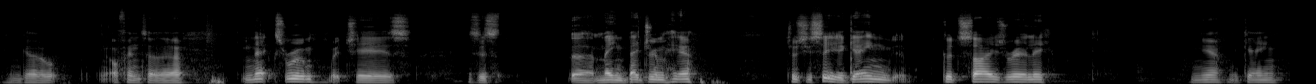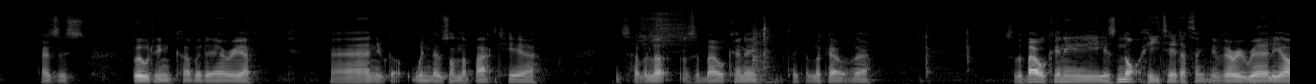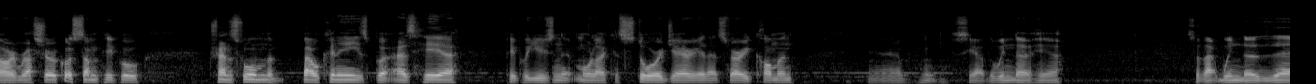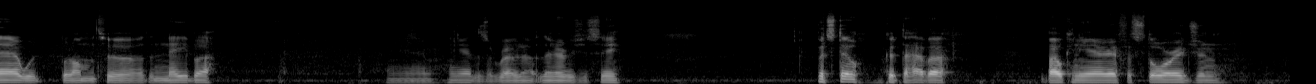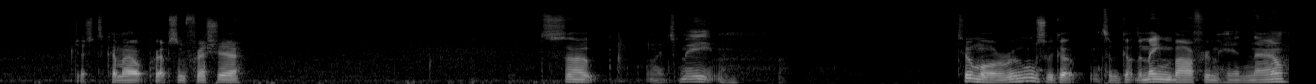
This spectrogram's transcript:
We can go off into the next room, which is, this is the main bedroom here. So as you see, again, good size really. Yeah, again, has this built-in cupboard area. And you've got windows on the back here. Let's have a look. There's a balcony. Take a look out there. So the balcony is not heated. I think they very rarely are in Russia. Of course, some people transform the balconies, but as here, people using it more like a storage area. That's very common. Um, see out the window here. So that window there would belong to the neighbour. Yeah, there's a road out there, as you see. But still, good to have a balcony area for storage and just to come out, prep some fresh air. So That's me. Two more rooms. We got so we've got the main bathroom here now.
